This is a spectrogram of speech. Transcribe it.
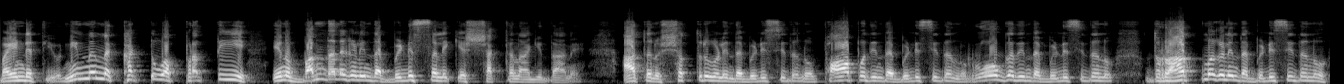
bindeth you ನಿನ್ನನ್ನು ಕಟ್ಟುವ ಪ್ರತಿ, ಏನು ಬಂಧನಗಳಿಂದ ಬಿಡಿಸಲಿಕ್ಕೆ ಶಕ್ತನಾಗಿದ್ದಾನೆ. ಆತನು ಶತ್ರುಗಳಿಂದ ಬಿಡಿಸಿದನು, ಪಾಪದಿಂದ ಬಿಡಿಸಿದನು, ರೋಗದಿಂದ ಬಿಡಿಸಿದನು, ದುರಾತ್ಮಗಳಿಂದ ಬಿಡಿಸಿದನು,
